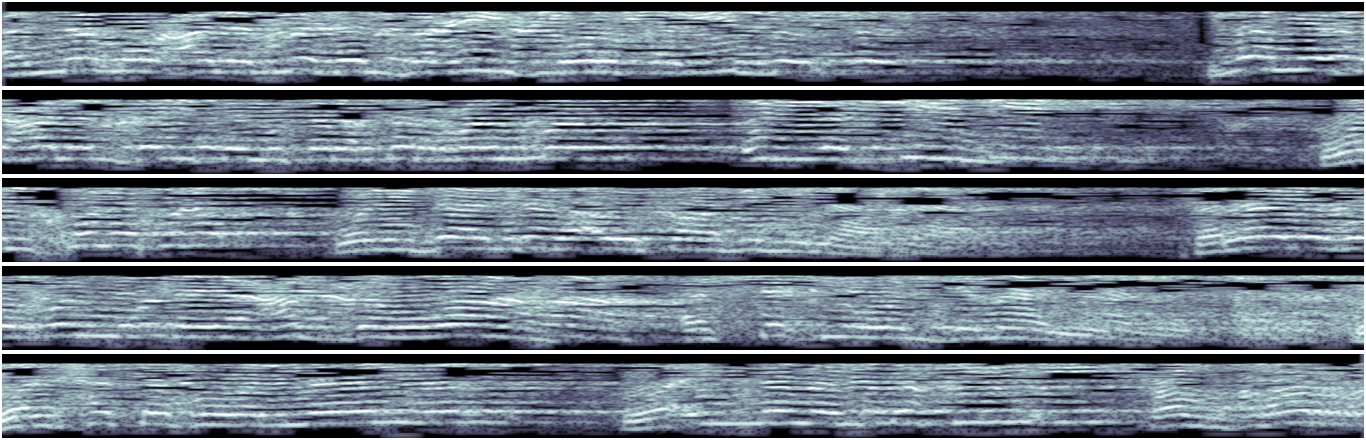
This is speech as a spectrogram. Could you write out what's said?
أنه على المدى البعيد والقريب لم يجعل البيت مستقرا إلا الدين والخلق ولذلك أوصى بهما. فلا يغرنك يا عبد الله الشكل والجمال والحسب والمال وإنما انتقي فاظفر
